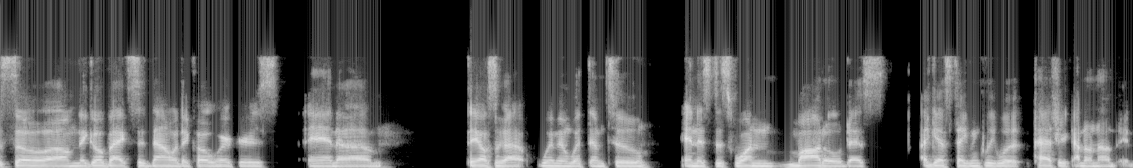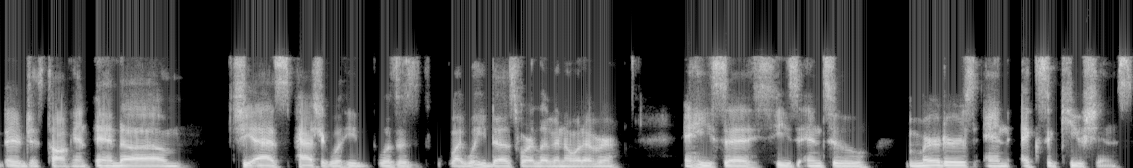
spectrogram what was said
so um, they go back, sit down with their coworkers, and um, they also got women with them too. And it's this one model that's, I guess, technically what Patrick. I don't know. they- They're just talking, and um, she asks Patrick what he was his like what he does for a living or whatever, and he says he's into murders and executions,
